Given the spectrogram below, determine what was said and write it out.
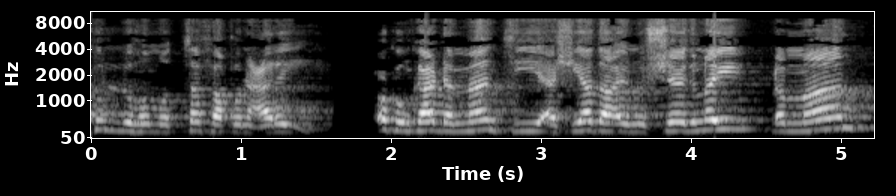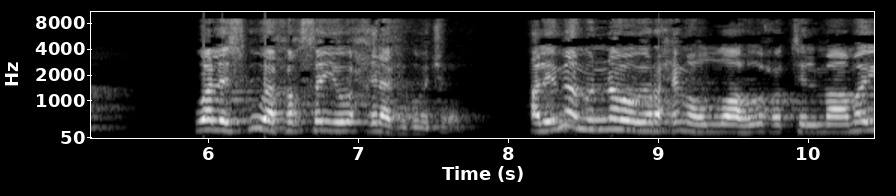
kulluhu muttafaqun calayh. Xukunkaa dhammaantii ashyaada aynu sheegnay dhammaan waa la ysku waafaqsan yahe wax khilaafi kuma jiro. Alimaamu nawowi raximahu llahu wuxuu tilmaamay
